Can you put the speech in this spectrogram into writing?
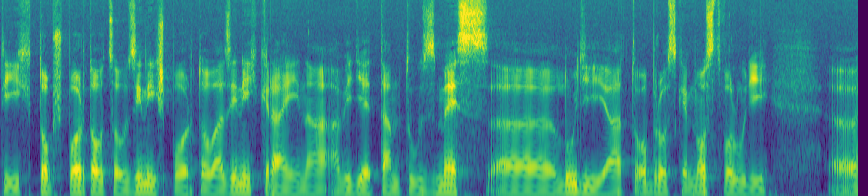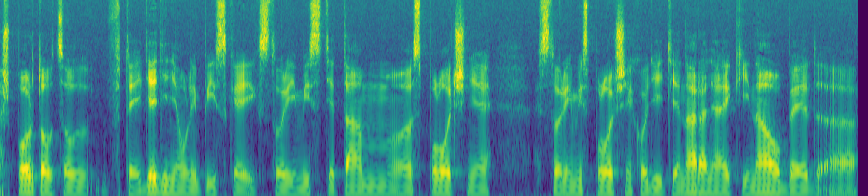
tých top športovcov z iných športov a z iných krajín a, a vidieť tam tú zmes e, ľudí a to obrovské množstvo ľudí, športovcov v tej dedine olympijskej, s ktorými ste tam e, spoločne, s ktorými spoločne chodíte na raňajky, na obed. A,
